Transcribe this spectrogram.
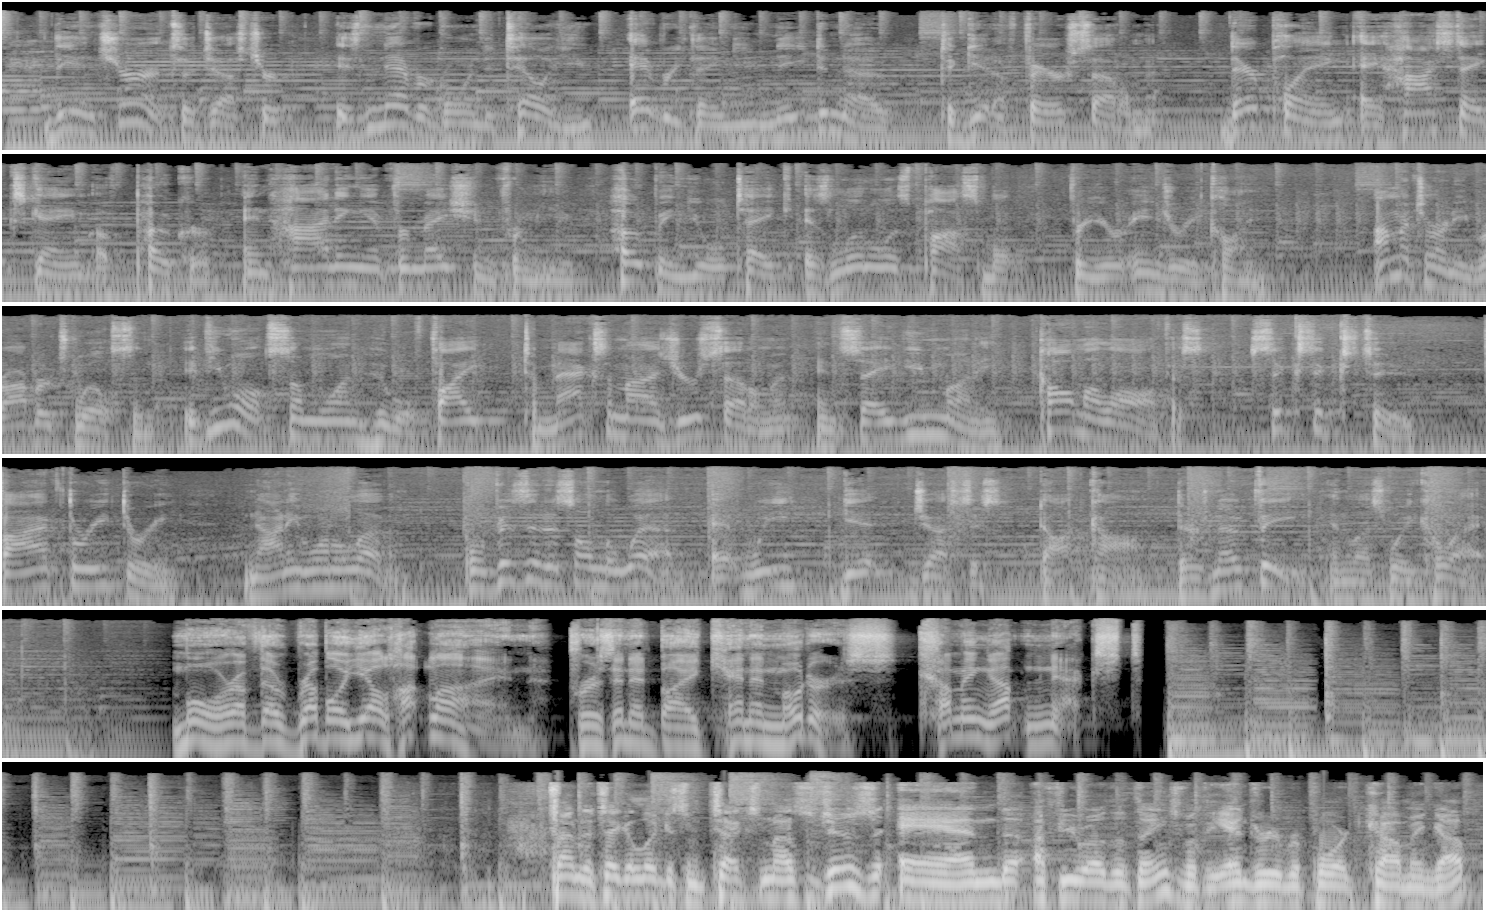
The insurance adjuster is never going to tell you everything you need to know to get a fair settlement. They're playing a high stakes game of poker and hiding information from you, hoping you will take as little as possible for your injury claim. I'm attorney Roberts Wilson. If you want someone who will fight to maximize your settlement and save you money, call my law office 662 533 9111 or visit us on the web at wegetjustice.com. There's no fee unless we collect. More of the Rebel Yell Hotline, presented by Cannon Motors, coming up next. Time to take a look at some text messages and a few other things with the injury report coming up.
